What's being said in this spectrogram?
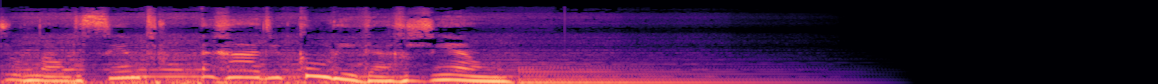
Jornal do Centro, a rádio que liga a região.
